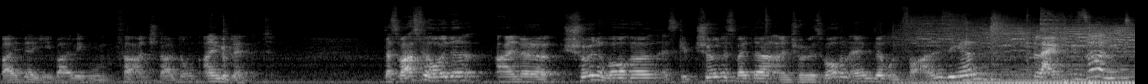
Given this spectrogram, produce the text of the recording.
bei der jeweiligen Veranstaltung eingeblendet. Das war's für heute. Eine schöne Woche. Es gibt schönes Wetter, ein schönes Wochenende und vor allen Dingen bleibt gesund!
